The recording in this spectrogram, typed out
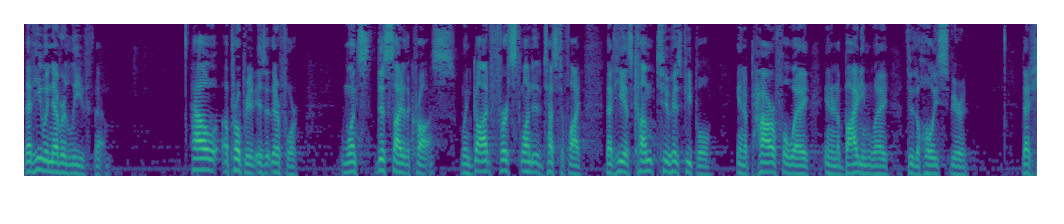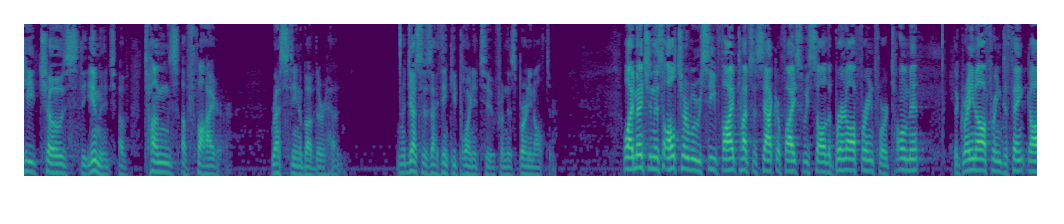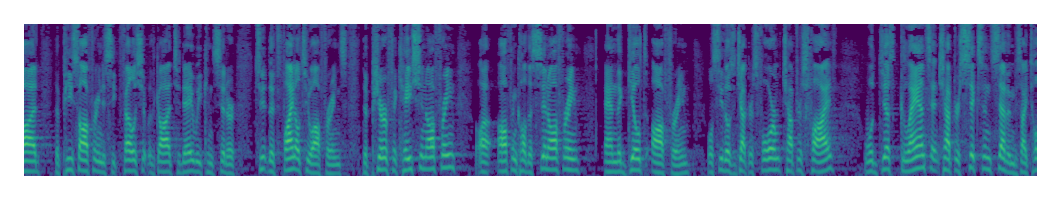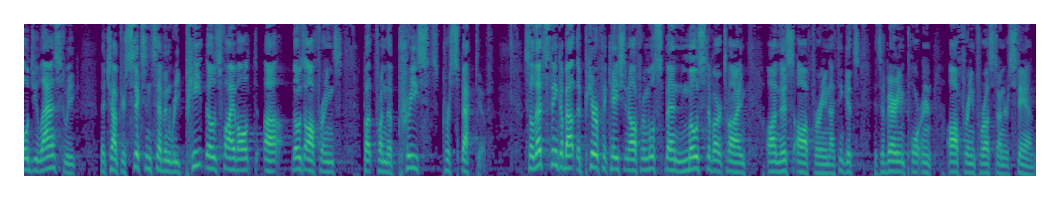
that he would never leave them. How appropriate is it, therefore, once this side of the cross, when God first wanted to testify that he has come to his people in a powerful way, in an abiding way through the Holy Spirit, that he chose the image of tongues of fire resting above their head. Just as I think he pointed to from this burning altar. Well, I mentioned this altar will receive five types of sacrifice. We saw the burnt offering for atonement, the grain offering to thank God, the peace offering to seek fellowship with God. Today we consider two, the final two offerings the purification offering, uh, often called the sin offering, and the guilt offering. We'll see those in chapters 4 and chapters 5. We'll just glance at chapters 6 and 7 because I told you last week that chapter 6 and 7 repeat those five alt, uh, those offerings, but from the priest's perspective. So let's think about the purification offering. We'll spend most of our time on this offering. I think it's, it's a very important offering for us to understand.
